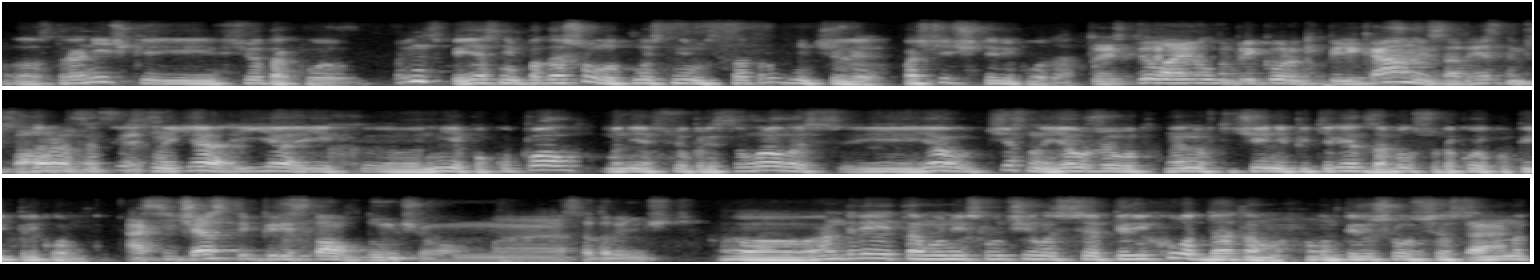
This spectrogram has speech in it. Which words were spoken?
э, странички и все такое. В принципе, я с ним подошел, вот мы с ним сотрудничали почти 4 года. То есть ты ловил на прикормке пеликаны и, соответственно, писал Да, соответственно, я, я их э, не покупал, мне все присылалось, и я, честно, я уже вот, наверное, в течение пяти лет забыл, что такое купить прикормку. А сейчас ты перестал вдумчивым э, сотрудничать? Э, Андрей, там у них случился переход, да, там он перешел сейчас да. на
